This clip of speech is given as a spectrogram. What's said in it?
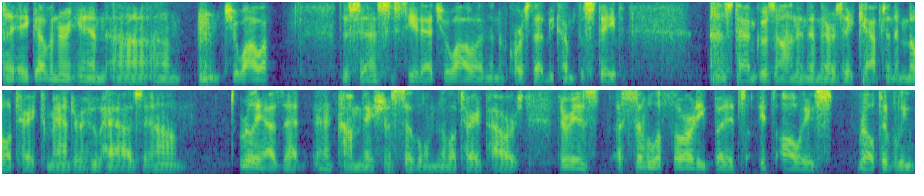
a, a governor in uh, um, Chihuahua, the uh, Ciudad Chihuahua, and then of course that becomes the state as time goes on. And then there's a captain and military commander who has um, really has that uh, combination of civil and military powers. There is a civil authority, but it's it's always relatively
